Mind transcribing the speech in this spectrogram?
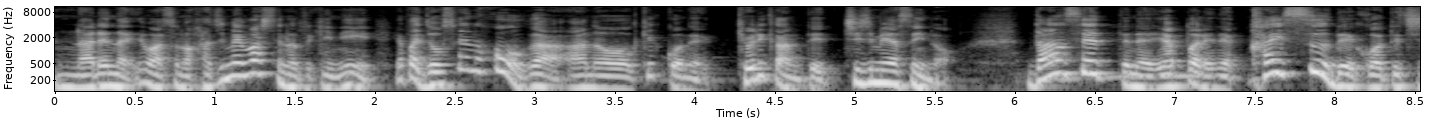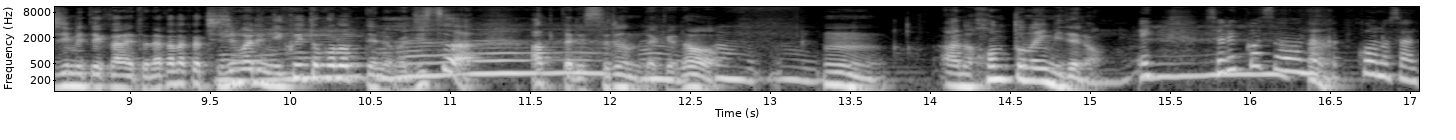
慣れない、まあ、その初めましての時にやっぱり女性の方があの結構ね距離感って縮めやすいの。男性ってねやっぱりね回数でこうやって縮めていかないとなかなか縮まりにくいところっていうのが実はあったりするんだけど、うんうんうんうん、あの本当の意味での。えそれこそなんかうん河野さん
